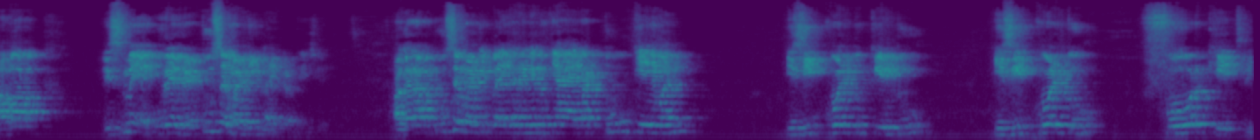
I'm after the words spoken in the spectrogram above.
अब आप इसमें पूरे में टू से मल्टीप्लाई कर दीजिए। अगर आप टू से मल्टीप्लाई करेंगे तो क्या आएगा? Two K one is equal to K two is equal to four K three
